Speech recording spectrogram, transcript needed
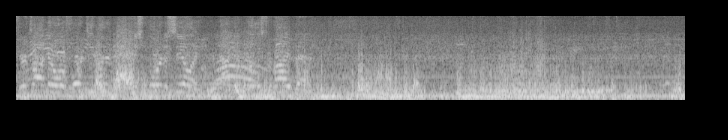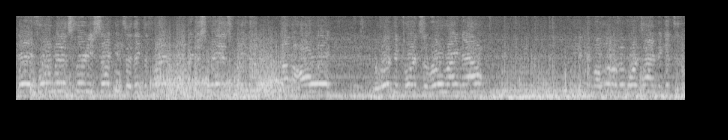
You're talking over 1,400 degrees floor to ceiling. You're not going to be able to survive that. Okay, 4 minutes 30 seconds. I think the fire department just made its way down, down the hallway. They're working towards the room right now. I'm going to give them a little bit more time to get to the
